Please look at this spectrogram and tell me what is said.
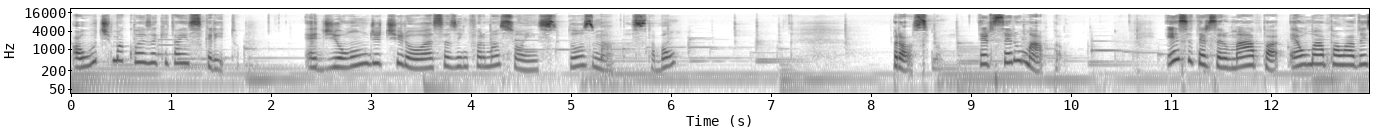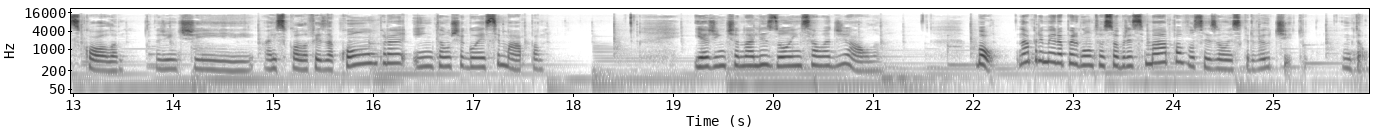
a última coisa que está escrito. É de onde tirou essas informações dos mapas, tá bom? Próximo, terceiro mapa. Esse terceiro mapa é o mapa lá da escola. A gente, a escola fez a compra e então chegou esse mapa e a gente analisou em sala de aula. Bom, na primeira pergunta sobre esse mapa, vocês vão escrever o título. Então,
